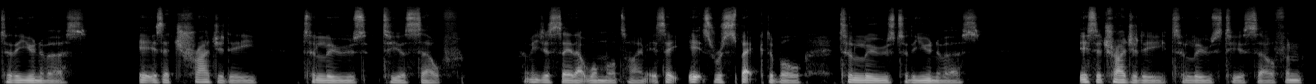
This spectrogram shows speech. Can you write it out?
to the universe, it is a tragedy to lose to yourself. Let me just say that one more time. It's a it's respectable to lose to the universe. It's a tragedy to lose to yourself. And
